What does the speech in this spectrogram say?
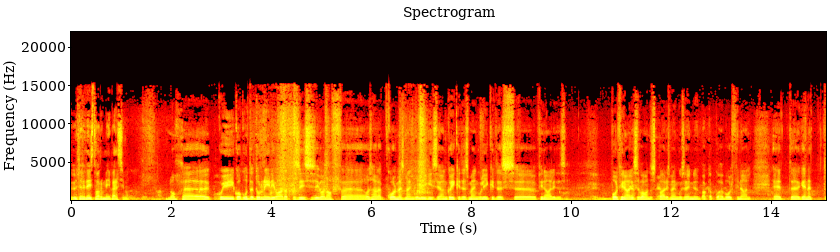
ühte või teist vormi pärssima? noh, kui kogu turniiri vaadata, siis Ivanov osaleb kolmes mänguliigis ja on kõikides mänguliikides finaalides poolfinaalis, vabandust, paaris mängus on ju, hakkab kohe poolfinaal. et Kennet,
